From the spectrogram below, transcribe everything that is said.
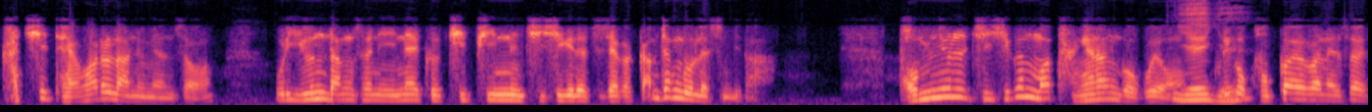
같이 대화를 나누면서 우리 윤 당선인의 그 깊이 있는 지식에 대해서 제가 깜짝 놀랐습니다. 법률 지식은 뭐 당연한 거고요. 예, 예. 그리고 국가에 관해서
